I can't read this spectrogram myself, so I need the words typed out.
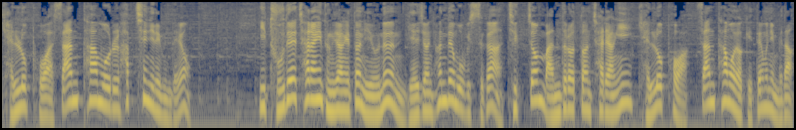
갤로포와 산타모를 합친 이름인데요. 이 두 대 차량이 등장했던 이유는 예전 현대모비스가 직접 만들었던 차량이 갤로포와 산타모였기 때문입니다.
